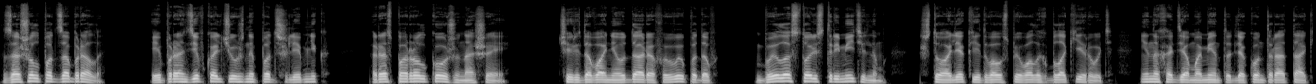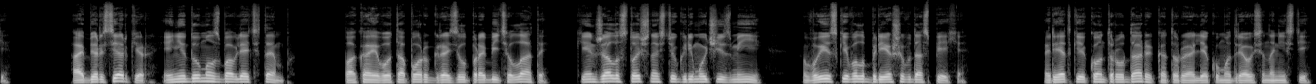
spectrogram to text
зашел под забрало и, пронзив кольчужный подшлемник, распорол кожу на шее. Чередование ударов и выпадов было столь стремительным, что Олег едва успевал их блокировать, не находя момента для контратаки. А берсеркер и не думал сбавлять темп. Пока его топор грозил пробить латы, кинжал с точностью гремучей змеи выискивал бреши в доспехе. Редкие контрудары, которые Олег умудрялся нанести,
